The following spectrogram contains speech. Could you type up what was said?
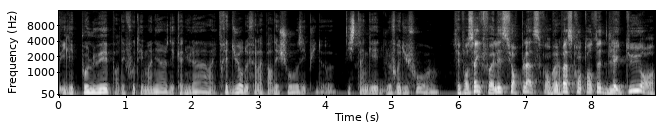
Il est pollué par des faux témoignages, des canulars. Il est très dur de faire la part des choses et puis de distinguer le vrai du faux. Hein. C'est pour ça qu'il faut aller sur place. On ne peut pas se contenter de lecture,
